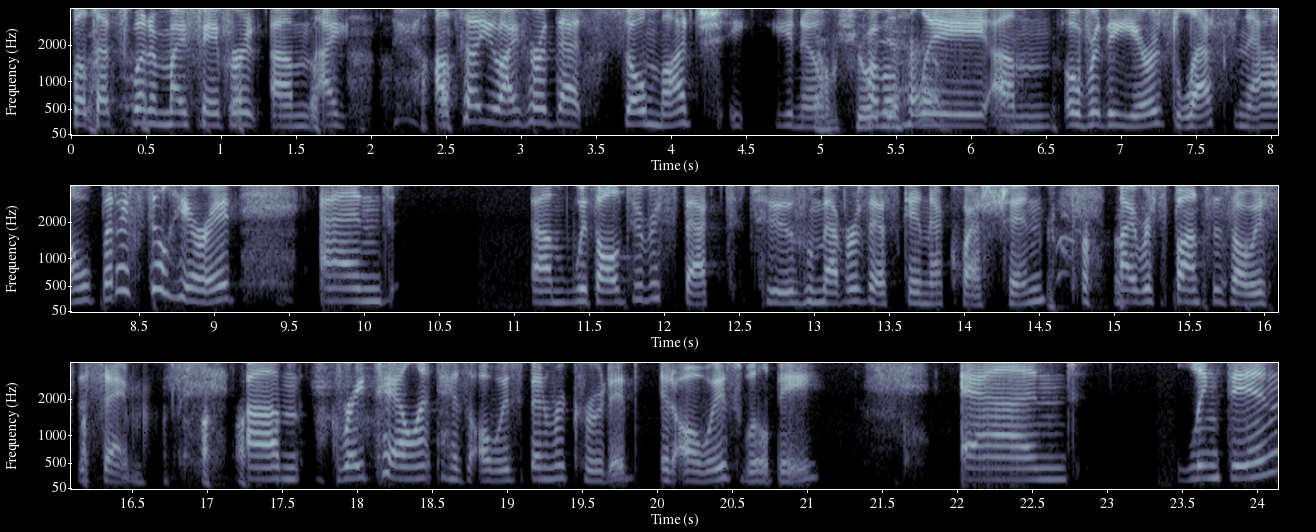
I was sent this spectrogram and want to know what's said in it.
Well, that's one of my favorite. Um, I, I'll tell you, I heard that so much. You know, sure probably you um, over the years, less now, but I still hear it. And um, with all due respect to whomever's asking that question, my response is always the same. Um, great talent has always been recruited, it always will be. And LinkedIn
